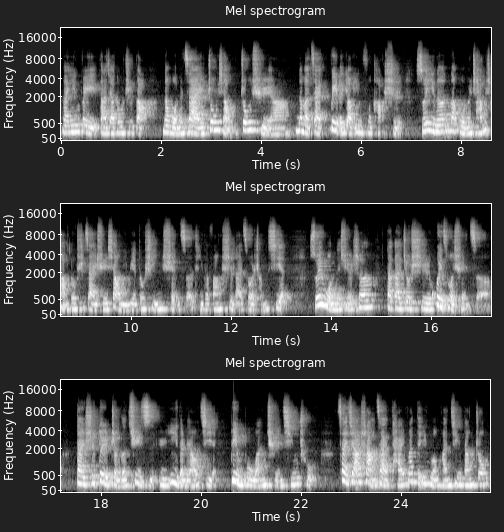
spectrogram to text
那因为大家都知道，那我们在中小中学啊，那么在为了要应付考试，所以呢，那我们常常都是在学校里面都是以选择题的方式来做呈现，所以我们的学生大概就是会做选择，但是对整个句子语义的了解。并不完全清楚，再加上在台湾的英文环境当中，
